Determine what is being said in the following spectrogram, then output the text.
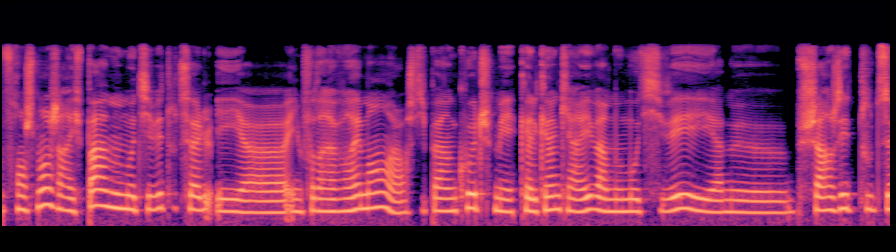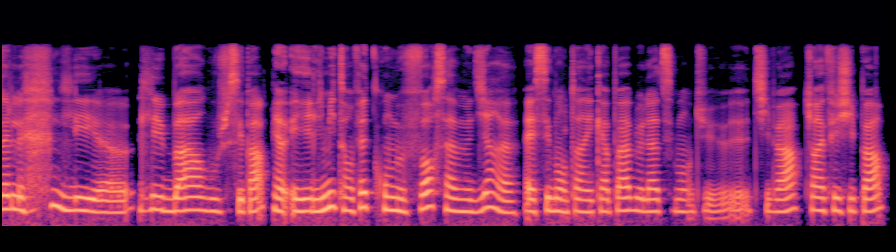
franchement, j'arrive pas à me motiver toute seule. Et euh, il me faudrait vraiment, alors je dis pas un coach, mais quelqu'un qui arrive à me motiver et à me charger toute seule les euh, les barres ou je sais pas. Et limite en fait qu'on me force à me dire euh, eh, c'est bon, t'en es capable, là c'est bon, tu y vas tu réfléchis pas.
